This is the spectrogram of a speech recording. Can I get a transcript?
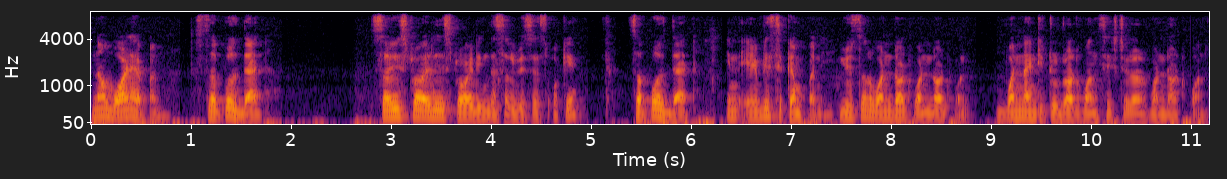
now what happened? Suppose that service provider is providing the services okay? Suppose that in abc company user 1.1.1 192.160.1.1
